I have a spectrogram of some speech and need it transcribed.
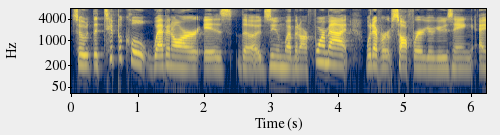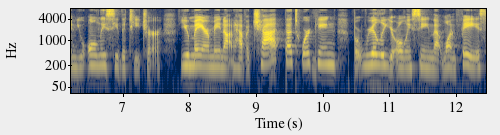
So, the typical webinar is the Zoom webinar format, whatever software you're using, and you only see the teacher. You may or may not have a chat that's working, but really you're only seeing that one face.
